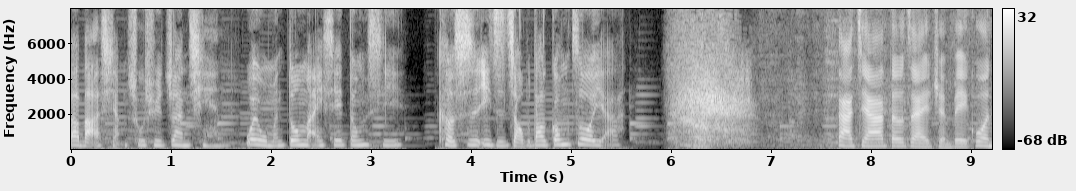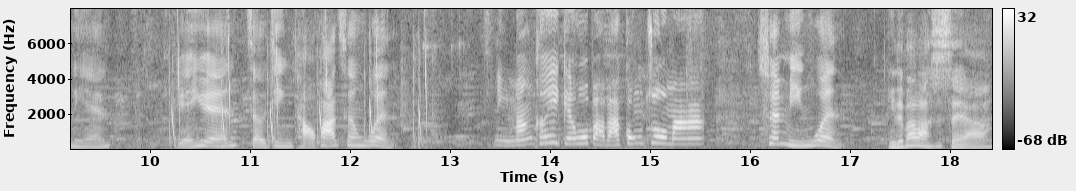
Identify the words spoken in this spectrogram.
爸爸想出去赚钱，为我们多买一些东西，可是一直找不到工作呀。大家都在准备过年，圆圆走进桃花村问：“你们可以给我爸爸工作吗？”村民问：“你的爸爸是谁啊？”“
